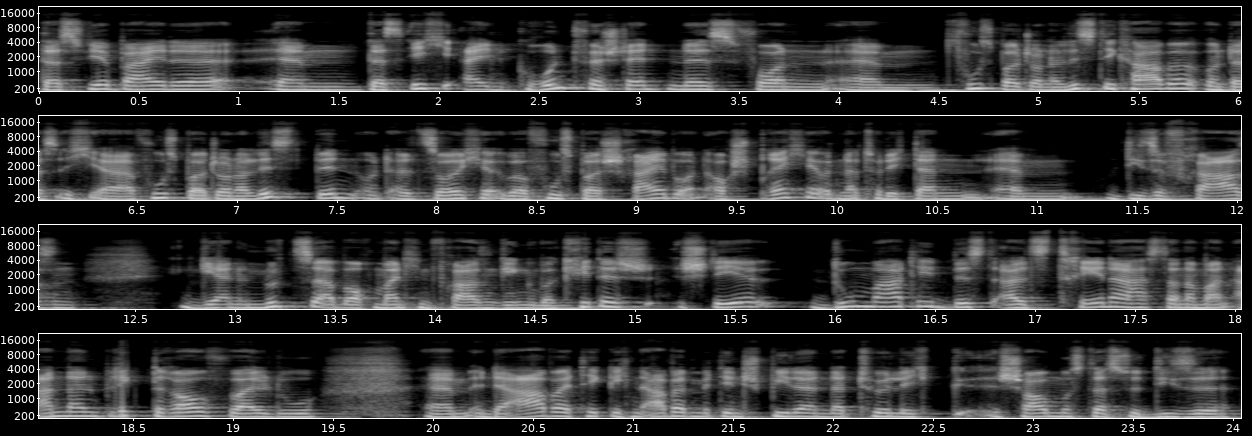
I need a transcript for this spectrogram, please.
dass wir beide, ähm, dass ich ein Grundverständnis von ähm, Fußballjournalistik habe und dass ich ja äh, Fußballjournalist bin und als solcher über Fußball schreibe und auch spreche und natürlich dann ähm, diese Phrasen gerne nutze, aber auch manchen Phrasen gegenüber kritisch stehe. Du, Martin, bist als Trainer, hast da nochmal einen anderen Blick drauf, weil du ähm, in der Arbeit, täglichen Arbeit mit den Spielern natürlich schauen musst, dass du diese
